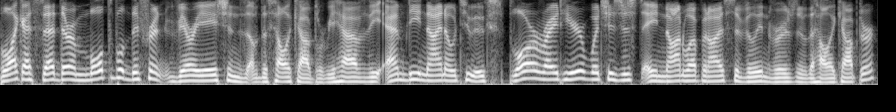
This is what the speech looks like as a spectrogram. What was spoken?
But like I said, there are multiple different variations of this helicopter. We have the MD-902 Explorer right here, which is just a non-weaponized civilian version of the helicopter.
